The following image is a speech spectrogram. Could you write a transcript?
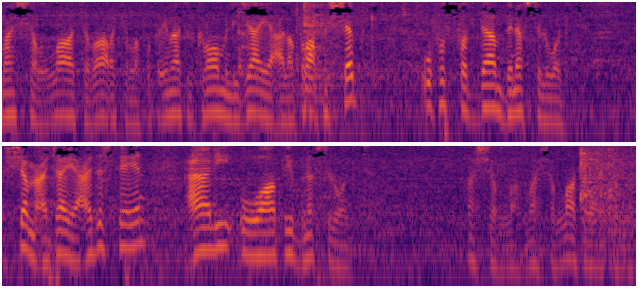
ما شاء الله تبارك الله تطعيمات الكروم اللي جاية على أطراف الشبك وفي الصدام بنفس الوقت. الشمعة جاية عدستين عالي وواطي بنفس الوقت. ما شاء الله ما شاء الله تبارك الله.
